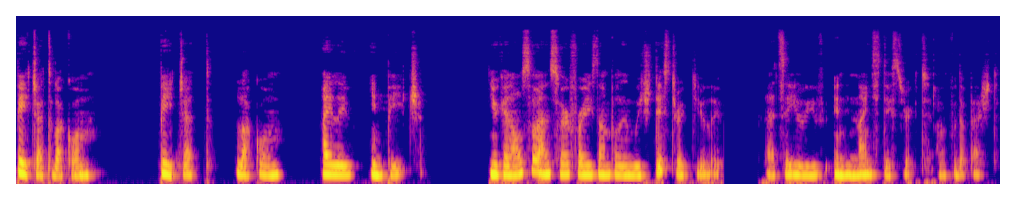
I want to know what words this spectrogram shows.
Pécset lakom. Pécset lakom. I live in Pécs. You can also answer, for example, in which district you live. Let's say you live in the ninth district of Budapest.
